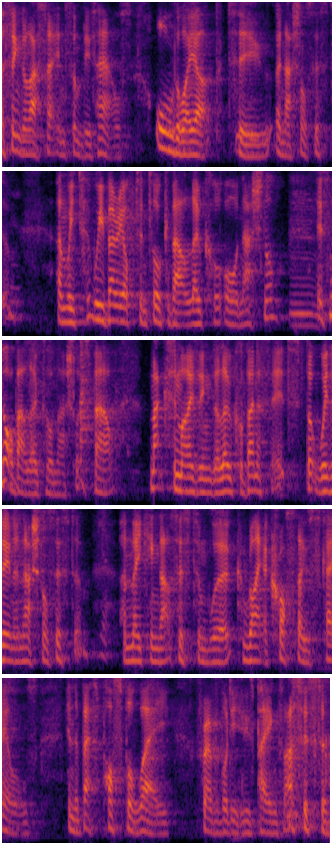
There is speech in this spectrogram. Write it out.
a single asset in somebody's house all the way up to a national system. And we, t- we very often talk about local or national. Mm. It's not about local or national, it's about maximizing the local benefits, but within a national system yeah. and making that system work right across those scales in the best possible way for everybody who's paying for that system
